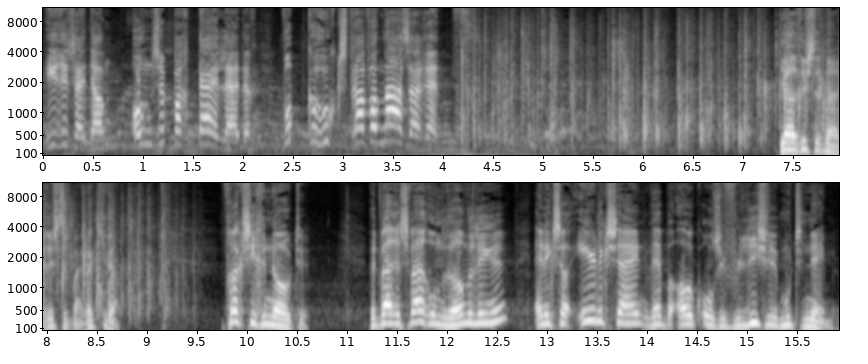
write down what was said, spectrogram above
Hier is hij dan, onze partijleider, Wopke Hoekstra van Nazareth. Ja, rustig maar, rustig maar, dankjewel. Fractiegenoten, het waren zware onderhandelingen en ik zal eerlijk zijn, we hebben ook onze verliezen moeten nemen.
